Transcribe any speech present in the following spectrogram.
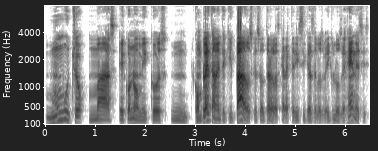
mucho más económicos, mm, completamente equipados, que es otra de las características de los vehículos de Genesis,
